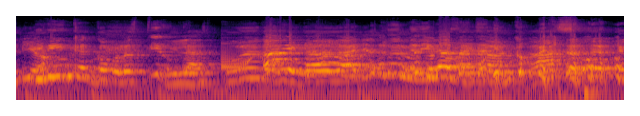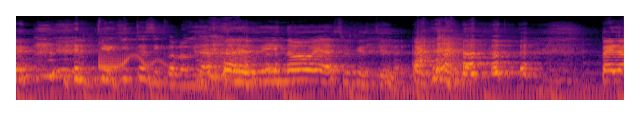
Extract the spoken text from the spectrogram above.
Y piojos. brincan como los piojos. Y las pulgas. ¡Ay, no! Ya está medio comezón. El piojito psicológico. Sí, no voy a sugestionar. Pero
